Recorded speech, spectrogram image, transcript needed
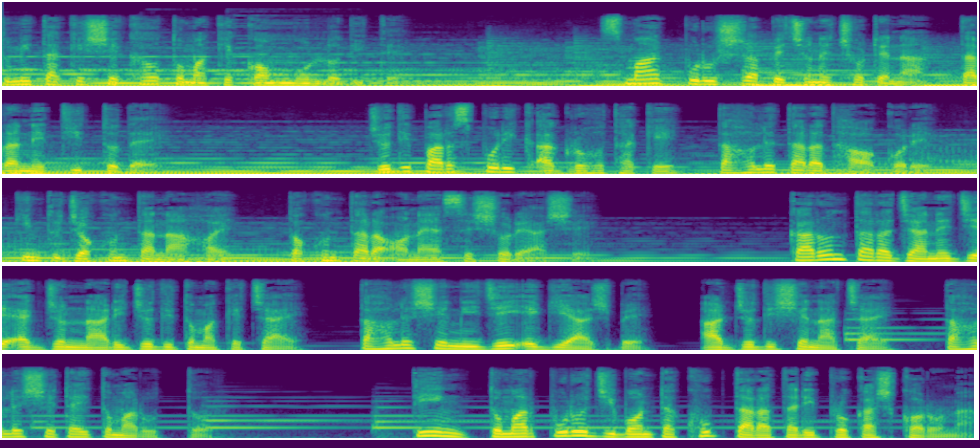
তুমি তাকে শেখাও তোমাকে কম মূল্য দিতে। স্মার্ট পুরুষরা পেছনে ছোটে না, তারা নেতৃত্ব দেয়। যদি পারস্পরিক আগ্রহ থাকে, তাহলে তারা ধাওয়া করে, কিন্তু যখন তা না হয়, তখন তারা অনায়াসে সরে আসে। কারণ তারা জানে যে একজন নারী যদি তোমাকে চায়, তাহলে সে নিজেই এগিয়ে আসবে, আর যদি সে না চায়, তাহলে সেটাই তোমার উত্তর। তিন, তোমার পুরো জীবনটা খুব তাড়াতাড়ি প্রকাশ করো না।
